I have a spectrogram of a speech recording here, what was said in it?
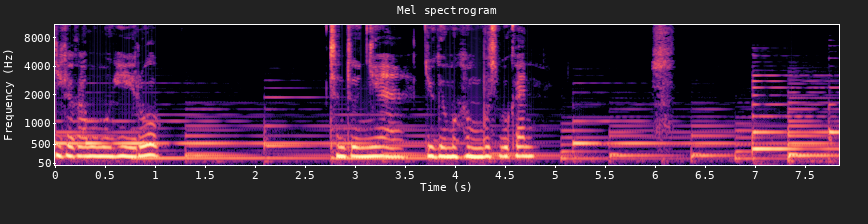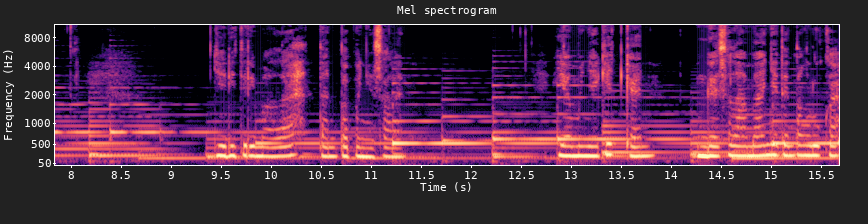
Jika kamu menghirup, tentunya juga menghembus bukan? Jadi terimalah tanpa penyesalan. Yang menyakitkan nggak selamanya tentang luka,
